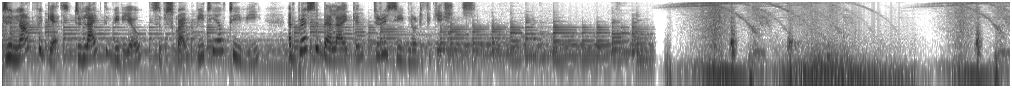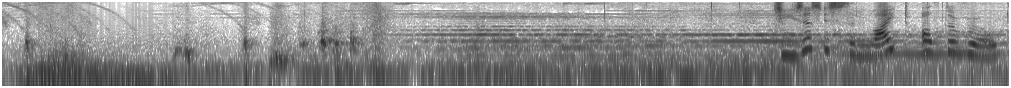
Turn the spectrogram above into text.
Do not forget to like the video, subscribe BTL TV, and press the bell icon to receive notifications. Jesus is the light of the world.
